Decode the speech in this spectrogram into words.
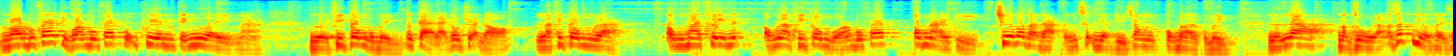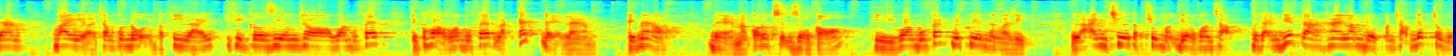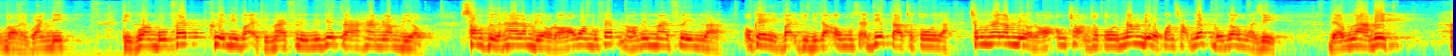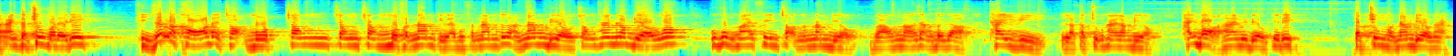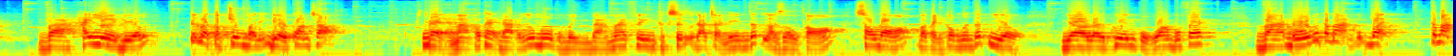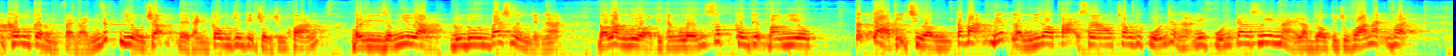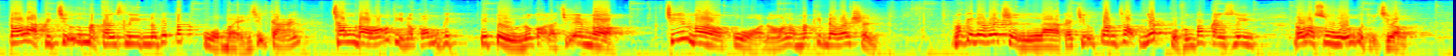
Warren Buffett thì Warren Buffett cũng khuyên cái người mà người phi công của mình tôi kể lại câu chuyện đó là phi công là ông Mike Flynn ấy, ông là phi công của Warren Buffett. Ông này thì chưa bao giờ đạt ứng sự nghiệp gì trong cuộc đời của mình. Lớn lao mặc dù đã rất nhiều thời gian bay ở trong quân đội và khi lái cái phi cơ riêng cho Warren Buffett thì có hỏi Warren Buffett là cách để làm thế nào để mà có được sự giàu có? Thì Warren Buffett mới khuyên rằng là gì? Là anh chưa tập trung vào những điều quan trọng. Bây giờ anh viết ra 25 điều quan trọng nhất trong cuộc đời của anh đi. Thì Warren Buffett khuyên như vậy thì Mike Flynn mới viết ra 25 điều. Xong từ 25 điều đó, Warren Buffett nói với Mike Flynn là, ok, vậy thì bây giờ ông sẽ viết ra cho tôi là trong 25 điều đó, ông chọn cho tôi 5 điều quan trọng nhất đối với ông là gì? Để ông làm đi. À, anh tập trung vào đấy đi. Thì rất là khó để chọn một trong trong trong 1 phần 5 tỷ lệ 1 phần 5 tức là 5 điều trong 25 điều, đúng không? Cuối cùng Mike chọn 5 điều và ông nói rằng bây giờ, thay vì là tập trung 25 điều, hãy bỏ 20 điều kia đi. Tập trung vào 5 điều này và hãy lười biếng, tức là tập trung vào những điều quan trọng để mà có thể đạt được ước mơ của mình và Mike Flynn thực sự đã trở nên rất là giàu có sau đó và thành công hơn rất nhiều nhờ lời khuyên của Warren Buffett. Và đối với các bạn cũng vậy, các bạn không cần phải đánh rất nhiều trận để thành công trên thị trường chứng khoán, bởi vì giống như là Dundu Investment chẳng hạn đó là ngửa thì thắng lớn sắp không thiệt bao nhiêu. Tất cả thị trường, các bạn biết là lý do tại sao trong cái cuốn chẳng hạn như cuốn Can Slim này làm giàu từ chứng khoán này cũng vậy. Đó là cái chữ mà Can Slim nó viết tắt của bảy cái chữ cái. Trong đó thì nó có một cái cái từ nó gọi là chữ M. Chữ M của nó là market direction. Market direction là cái chữ quan trọng nhất của phương pháp Can Slim. Đó là xu hướng của thị trường.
